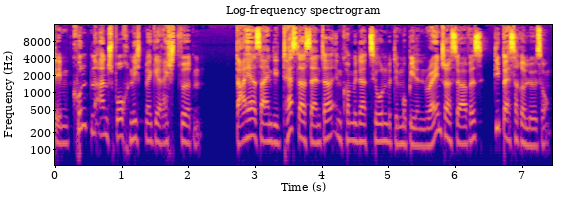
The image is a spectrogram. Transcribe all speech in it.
dem Kundenanspruch nicht mehr gerecht würden. Daher seien die Tesla Center in Kombination mit dem mobilen Ranger Service die bessere Lösung.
